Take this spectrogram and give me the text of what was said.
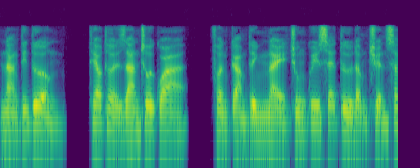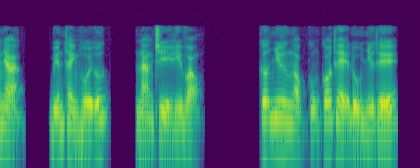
nàng tin tưởng, theo thời gian trôi qua, phần cảm tình này trung quy sẽ từ đậm chuyển sang nhạt, biến thành hồi ức, nàng chỉ hy vọng. Cơ như Ngọc cũng có thể đủ như thế,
